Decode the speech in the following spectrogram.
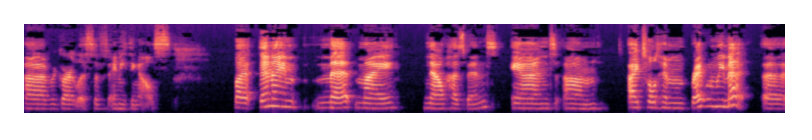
uh, regardless of anything else. But then I met my now husband, and um, I told him right when we met uh,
